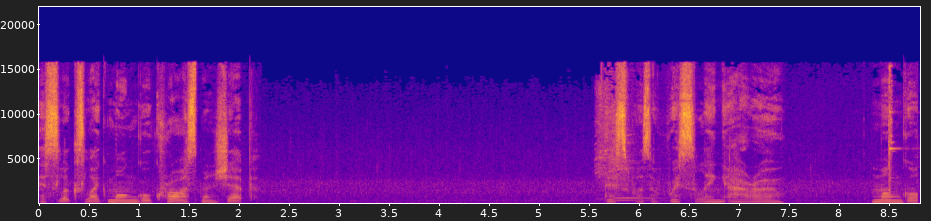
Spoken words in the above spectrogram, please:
This looks like Mongol craftsmanship. This was a whistling arrow. Mongol.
